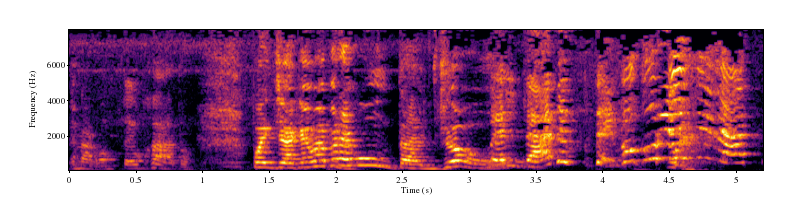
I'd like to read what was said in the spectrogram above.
y me acosté un jato. Pues ya que me preguntan, yo. ¿Verdad? Te- Tengo curiosidad.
